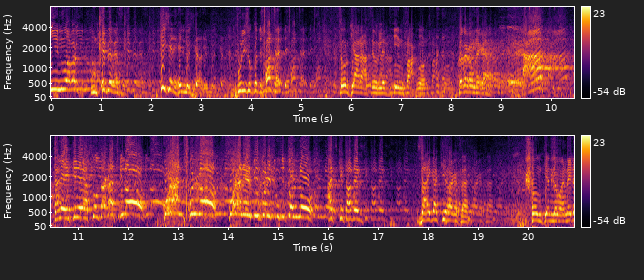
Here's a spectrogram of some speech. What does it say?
ইনু আবার খেপে গেছে। কিসের হেলমেট সব ছাড় দে। তোর কি আর আছে ওগুলো দিন তাহলে এত জায়গা ছিল। কোরআন শুনলো, কোরআনের বিপরীত মুখে চলল। আজকে তাদের জায়গা কি হয়ে গেছে? মানে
